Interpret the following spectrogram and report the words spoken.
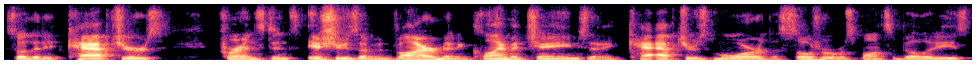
so that it captures, for instance, issues of environment and climate change, that it captures more the social responsibilities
